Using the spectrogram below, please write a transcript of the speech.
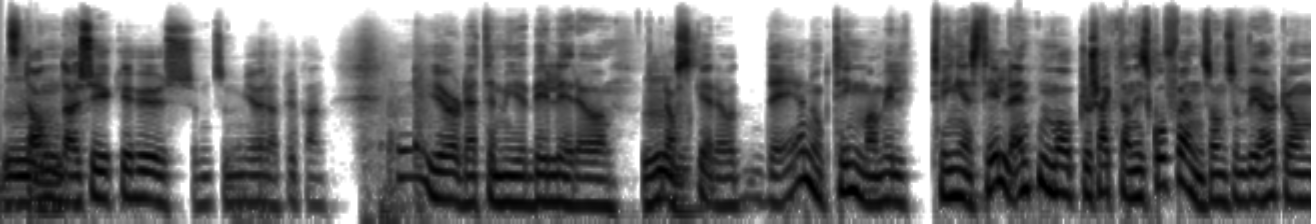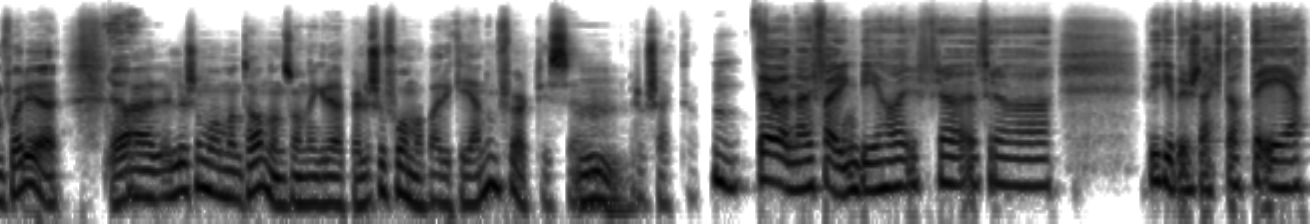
et standard sykehus, som, som gjør at du kan eh, gjøre dette mye billigere og raskere. Og det er nok ting man vil tvinges til. Enten må prosjektene i skuffen, sånn som vi hørte om forrige, Ja. er, eller så må man ta noen sånne grep, eller så får man bare ikke gjennomført disse prosjektene. Mm. Det er jo en erfaring vi har fra, fra byggeprosjektet, at det er, et,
